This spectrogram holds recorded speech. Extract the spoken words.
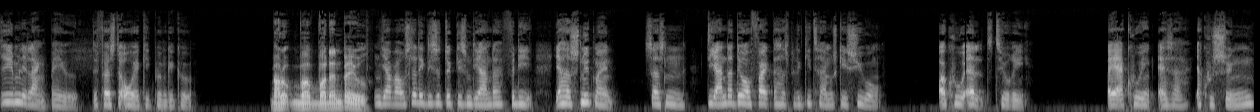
rimelig langt bagud, det første år, jeg gik på MGK. Var du, hvor, hvordan bagud? Jeg var jo slet ikke lige så dygtig som de andre, fordi jeg havde snydt mig ind. Så sådan, de andre, det var folk, der havde spillet guitar i måske syv år, og kunne alt teori. Og jeg kunne, ikke- altså, jeg kunne synge.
